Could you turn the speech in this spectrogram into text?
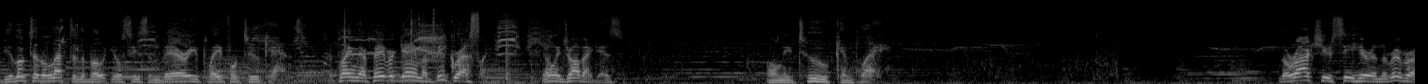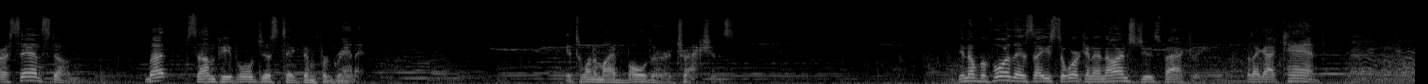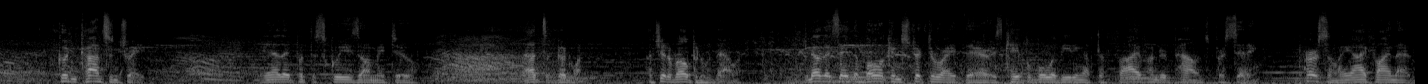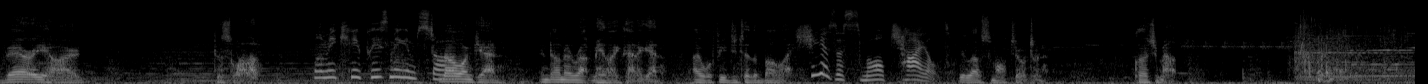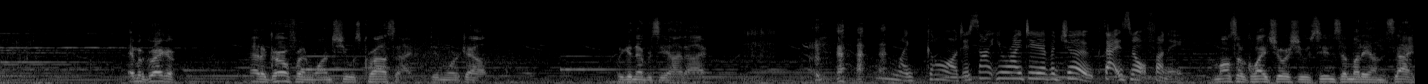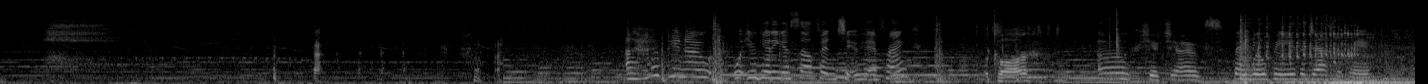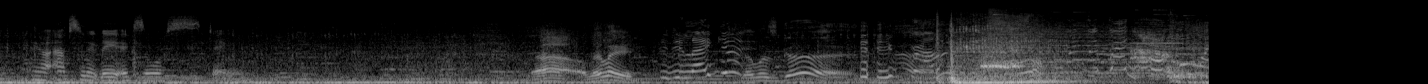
If you look to the left of the boat, you'll see some very playful toucans. They're playing their favorite game of beak wrestling. The only drawback is, only two can play. The rocks you see here in the river are sandstone, but some people just take them for granite. It's one of my bolder attractions. You know, before this, I used to work in an orange juice factory, but I got canned. Couldn't concentrate. Yeah, they put the squeeze on me, too. That's a good one. I should have opened with that one. You know, they say the boa constrictor right there is capable of eating up to 500 pounds per sitting. Personally, I find that very hard to swallow. Mommy, can you please make him stop? No one can. And don't interrupt me like that again. I will feed you to the boa. She is a small child. We love small children. Close your mouth. Hey, MacGregor. I had a girlfriend once. She was cross-eyed. Didn't work out. We could never see eye to eye. Oh my god, is that your idea of a joke? That is not funny. I'm also quite sure she was seeing somebody on the side. I hope you know what you're getting yourself into here, Frank. A car? Oh, your jokes. They will be the death of me. They are absolutely exhausting. Wow, Lily. Did you like it? That was good. Are you proud?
